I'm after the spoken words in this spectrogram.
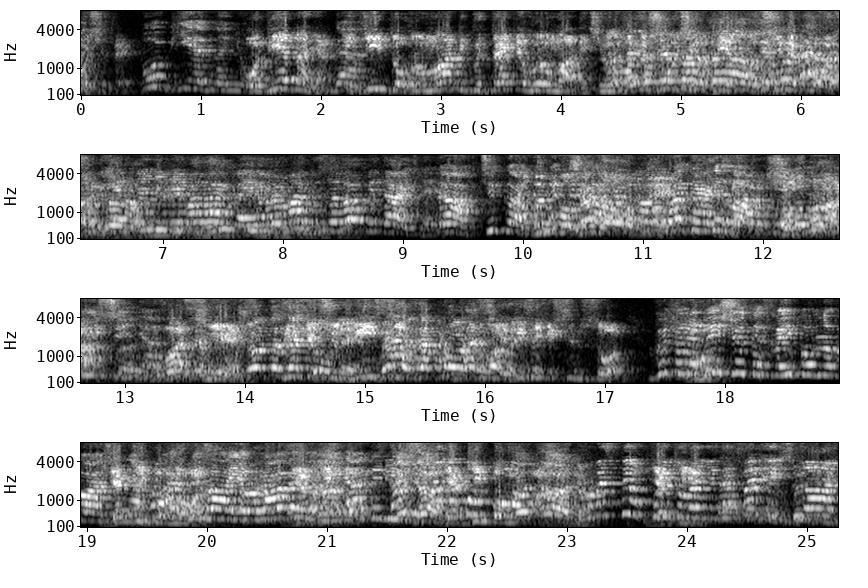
хочете? по об'єднанню. Об'єднання? Да. Ідіть до громади, питайте в громади, чи громада хоче об'єднання, чи не хоче. Громаду села питайте. Так, чекайте, ми ми питаємо громади села. що Є ви? рішення. У вас є Що це за люди? 1200, Ми вас у запрошували. є 1700. Ви перевищуєте свої повноваження. Які У вас повноваження? немає права Які прийняти рішення. Які повноваження? Провести опитування, затвердить план.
